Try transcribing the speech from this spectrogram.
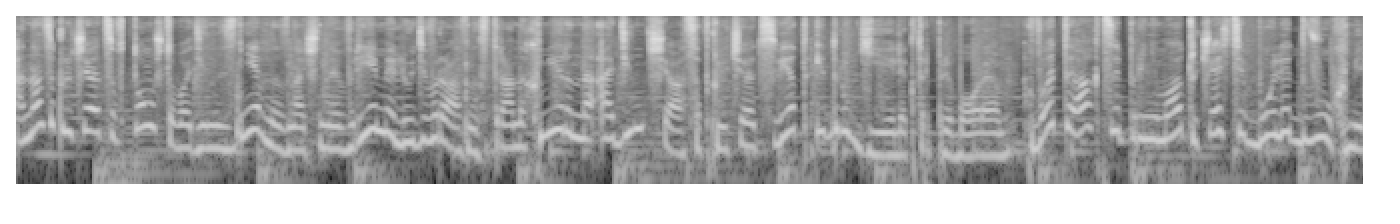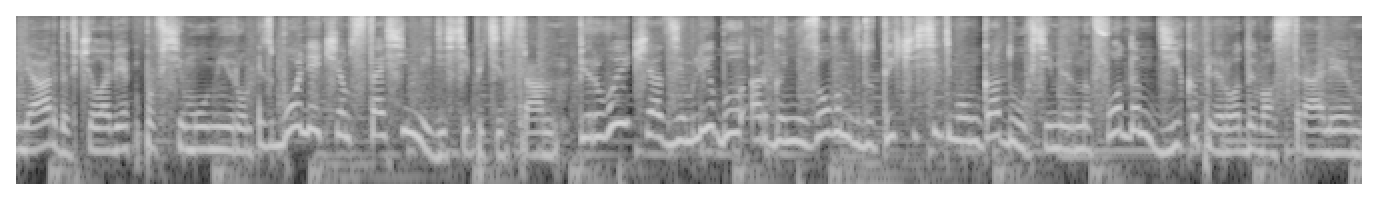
Она заключается в том, что в один из дней в назначенное время люди в разных странах мира на один час отключают свет и другие электроприборы. В этой акции принимают участие более двух миллиардов человек по всему миру из более чем 175 стран. Впервые час Час Земли был организован в 2007 году Всемирным фондом дикой природы в Австралии.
